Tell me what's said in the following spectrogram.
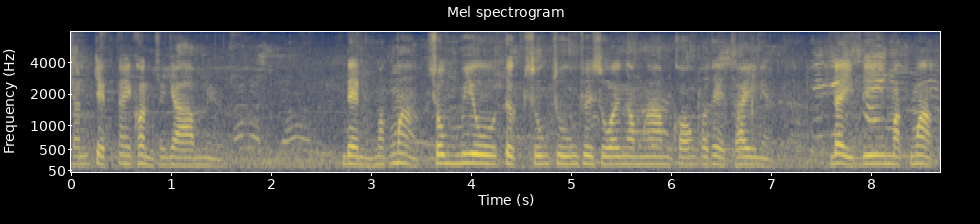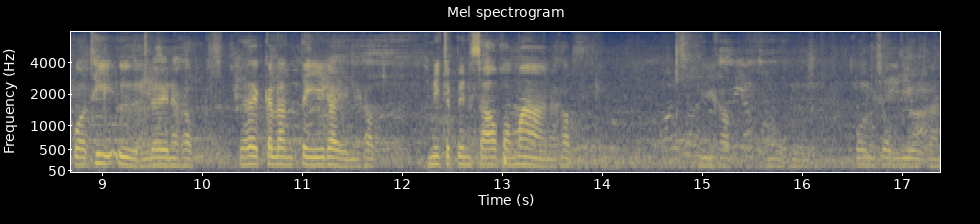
ชั้นเจ็ดในคอนสยามเนี่ยเด่นมากๆ ชมวิวตึกสูงๆ สวยๆ งามๆ ของประเทศไทยเนี่ย ได้ดีมากๆกว่าที่อื่นเลยนะครับได้การันตีได้นะครับน,นี่จะเป็นซาวพม่านะครับ นี่ครับโอ้โหคนชมวิวกัน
